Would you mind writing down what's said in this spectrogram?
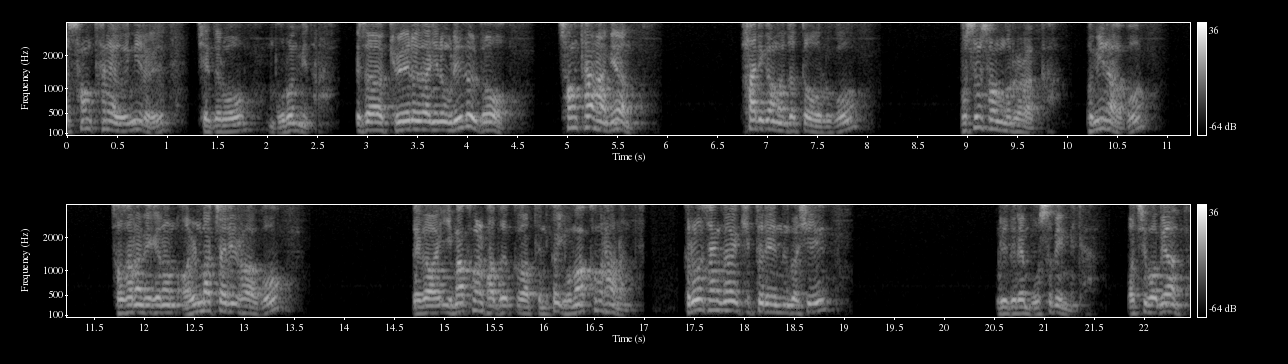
성탄의 의미를 제대로 모릅니다. 그래서 교회를 다니는 우리들도 성탄하면 파리가 먼저 떠오르고 무슨 선물을 할까 고민하고 저 사람에게는 얼마짜리를 하고 내가 이만큼을 받을 것 같으니까 요만큼을 하는 그런 생각에 깃들어 있는 것이 우리들의 모습입니다. 어찌 보면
